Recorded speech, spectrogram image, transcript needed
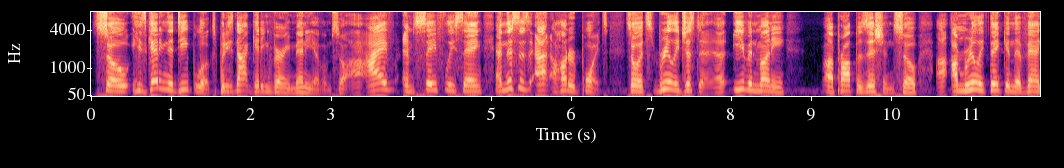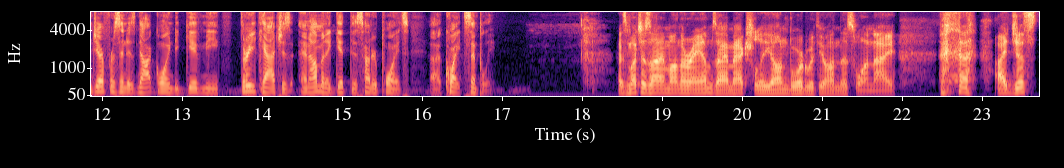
So he's getting the deep looks, but he's not getting very many of them. So I, I am safely saying, and this is at 100 points. So it's really just a, a even money uh, proposition. So uh, I'm really thinking that Van Jefferson is not going to give me three catches, and I'm going to get this 100 points uh, quite simply. As much as I'm on the Rams, I'm actually on board with you on this one. I, I just,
